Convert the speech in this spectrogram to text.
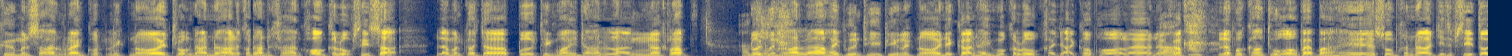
คือมันสร้างแรงกดเล็กน้อย ตรงด้านหน้าและก็ด้านข้างของกระโหลกศีรษะ แล้วมันก็จะเปิดทิ้งไว้ด้านหลังนะครับโอเคโดยพื้นฐานแล้วให้พื้นที่เพียงเล็กน้อยในการให้หัวกะโหลกขยายก็พอแล้วนะครับ อ๋อค่ะ และพวกเขาถูกออกแบบมาให้สวมขนาด 24 ต่อ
